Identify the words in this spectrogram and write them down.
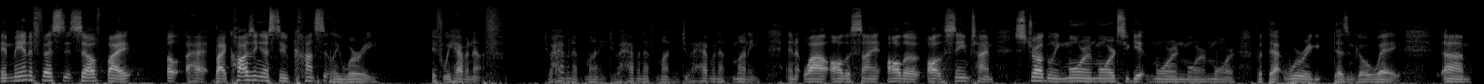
It manifests itself by, uh, by causing us to constantly worry if we have enough. Do I have enough money? Do I have enough money? Do I have enough money? And while all the, all the all the same time struggling more and more to get more and more and more, but that worry doesn't go away. Um,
